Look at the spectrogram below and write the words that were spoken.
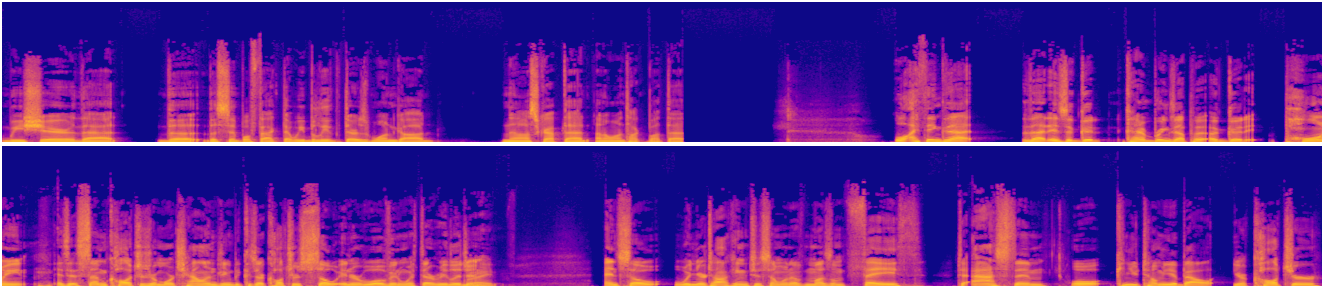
we share that the the simple fact that we believe that there's one God. No, scrap that. I don't want to talk about that. Well, I think that that is a good kind of brings up a, a good point is that some cultures are more challenging because their culture is so interwoven with their religion. Right. And so when you're talking to someone of Muslim faith, to ask them, well, can you tell me about your culture,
